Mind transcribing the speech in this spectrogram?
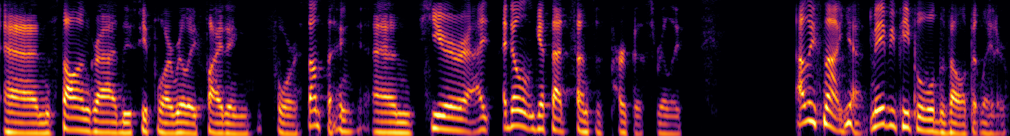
And Stalingrad, these people are really fighting for something. And here, I, I don't get that sense of purpose, really. At least not yet. Maybe people will develop it later.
